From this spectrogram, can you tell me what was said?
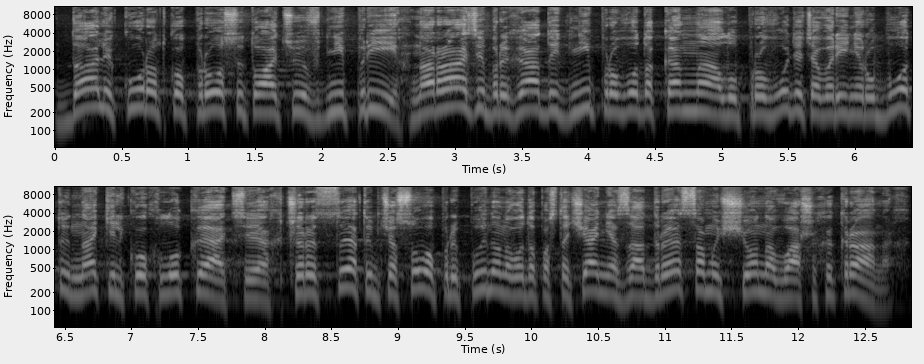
Далі коротко про ситуацію в Дніпрі. Наразі бригади Дніпроводоканалу проводять аварійні роботи на кількох локаціях. Через це тимчасово припинено водопостачання за адресами, що на ваших екранах.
